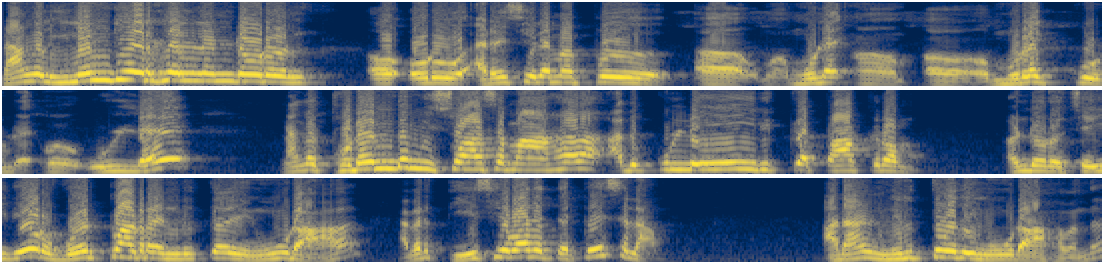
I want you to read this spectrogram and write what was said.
நாங்கள் இளைஞர்கள் என்ற ஒரு ஒரு அரசியலமைப்பு முறை அஹ், முறைக்கூட உள்ள நாங்கள் தொடர்ந்தும் விசுவாசமாக அதுக்குள்ளேயே இருக்க பார்க்கிறோம் என்ற ஒரு செய்தியை ஒரு வேட்பாளரை நிறுத்ததின் ஊடாக அவர் தேசியவாதத்தை பேசலாம். ஆனால் நிறுத்துவதின் ஊடாக வந்து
